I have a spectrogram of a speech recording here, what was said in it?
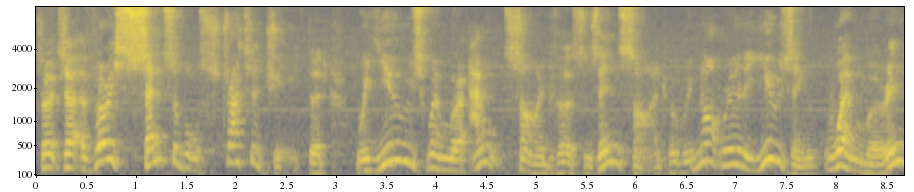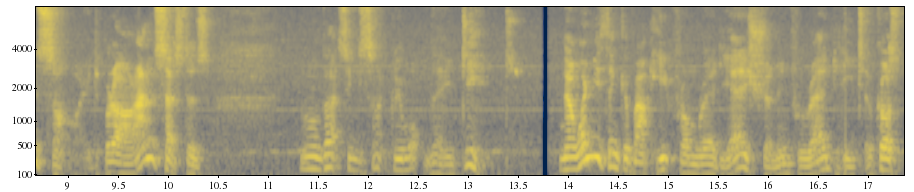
So it's a, a very sensible strategy that we use when we're outside versus inside, but we're not really using when we're inside. But our ancestors, well, that's exactly what they did. Now when you think about heat from radiation, infrared heat, of course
